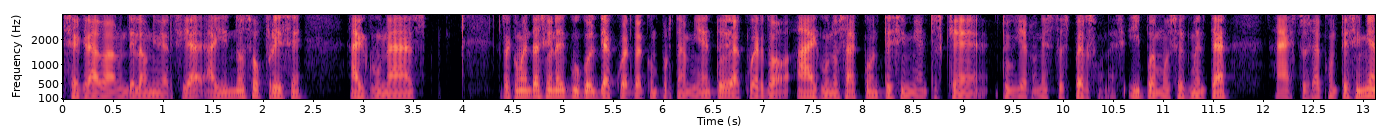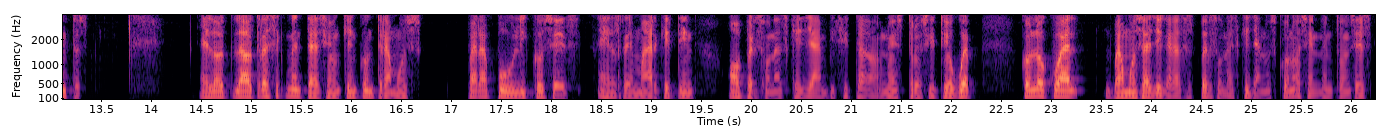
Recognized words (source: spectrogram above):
se graduaron de la universidad. Ahí nos ofrece algunas recomendaciones Google de acuerdo al comportamiento, de acuerdo a algunos acontecimientos que tuvieron estas personas y podemos segmentar a estos acontecimientos. la otra segmentación que encontramos para públicos es el remarketing o personas que ya han visitado nuestro sitio web, con lo cual vamos a llegar a esas personas que ya nos conocen. Entonces,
